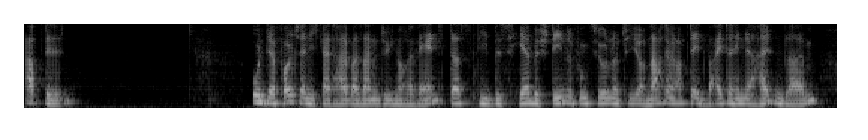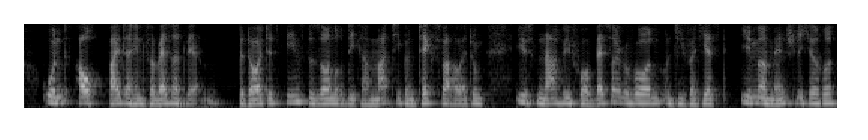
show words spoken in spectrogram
abbilden. Und der Vollständigkeit halber sei natürlich noch erwähnt, dass die bisher bestehenden Funktionen natürlich auch nach dem Update weiterhin erhalten bleiben und auch weiterhin verbessert werden. Bedeutet insbesondere die Grammatik und Textverarbeitung ist nach wie vor besser geworden und liefert jetzt immer menschlichere,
